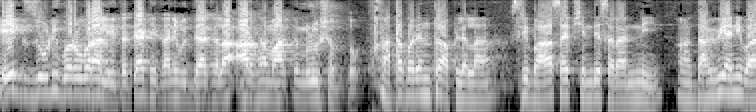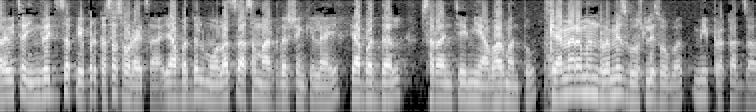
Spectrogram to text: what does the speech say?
एक जोडी बरोबर आली तर त्या ठिकाणी विद्यार्थ्याला अर्धा मार्क मिळू शकतो. आतापर्यंत आपल्याला श्री बाळासाहेब शिंदे सरांनी दहावी आणि बारावीचा इंग्रजीचा पेपर कसा सोडायचा याबद्दल मोलाचं असं मार्गदर्शन केलं आहे. याबद्दल सरांचे मी आभार मानतो. कॅमेरामन रमेश भोसले सोबत मी प्रकाश जाधव.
